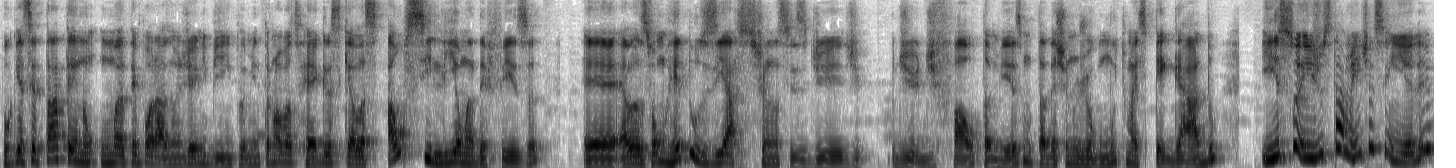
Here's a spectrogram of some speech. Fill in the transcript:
Porque você tá tendo uma temporada onde a NBA implementou novas regras que elas auxiliam a defesa, é, elas vão reduzir as chances de, de de, de falta mesmo, tá deixando o jogo muito mais pegado. E isso aí, justamente assim, ele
